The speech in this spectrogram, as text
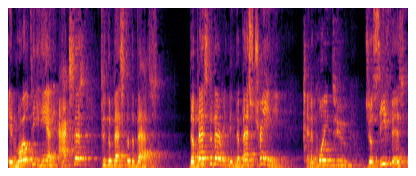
in royalty. He had access to the best of the best, the best of everything, the best training. And according to Josephus,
